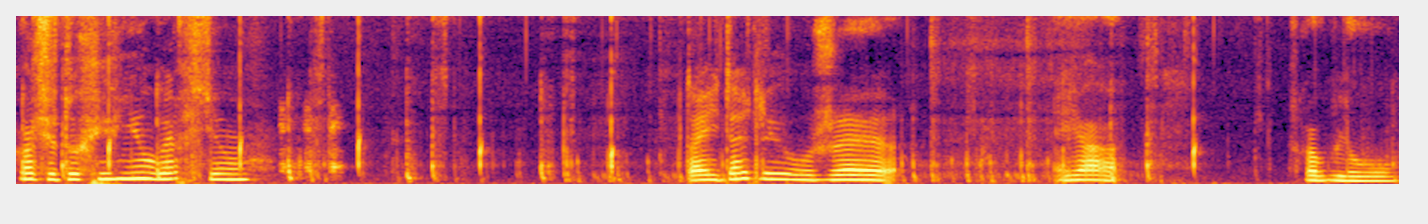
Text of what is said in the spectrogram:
Короче, ту фігню версію. Та й далі вже я зроблю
